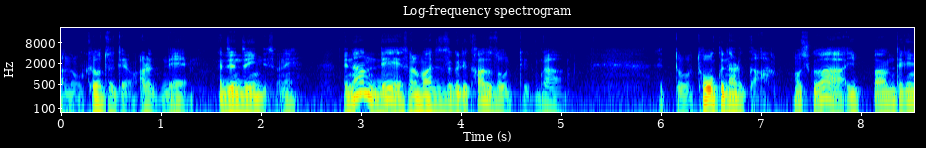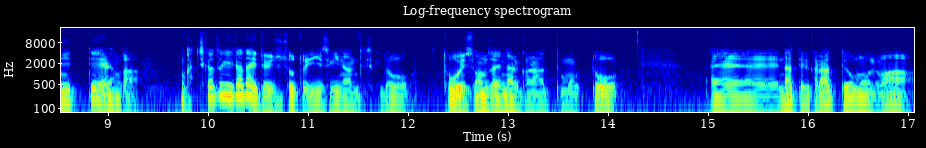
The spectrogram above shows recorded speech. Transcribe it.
あの共通点はあるんで全然いいんですよね。でなんでそのまちづくり活動っていうのが、えっと、遠くなるかもしくは一般的に言ってなんかなんか近づきがたいというとちょっと言い過ぎなんですけど遠い存在になるかなと思うと、えーなってるかなって思うのは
